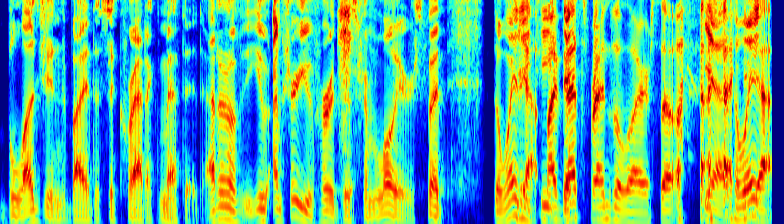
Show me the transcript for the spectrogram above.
bludgeoned by the Socratic method. I don't know if you, I'm sure you've heard this from lawyers, but the way they yeah, teach my best friend's a lawyer, so yeah, the way yeah.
